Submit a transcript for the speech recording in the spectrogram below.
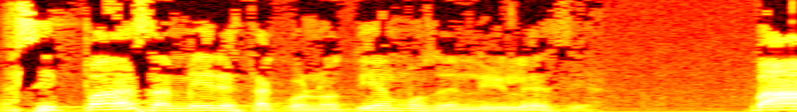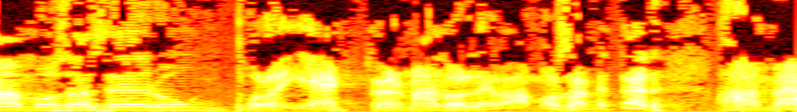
Así pasa, mire, está con los diezmos en la iglesia. Vamos a hacer un proyecto, hermano, le vamos a meter. Amén.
